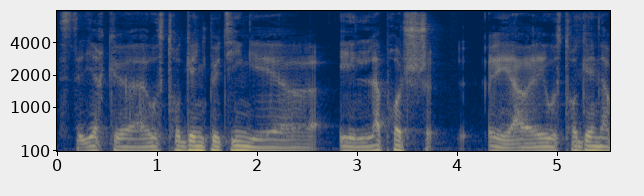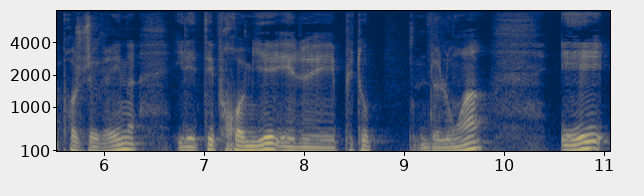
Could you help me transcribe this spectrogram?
C'est-à-dire que euh, au stroke gain putting et, euh, et l'approche et, euh, au stroke gain approche de green il était premier et, plutôt de loin. Et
